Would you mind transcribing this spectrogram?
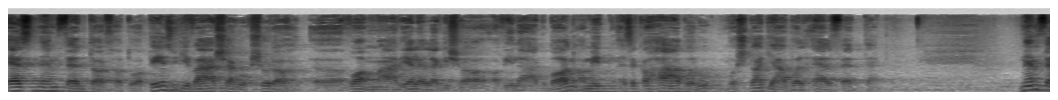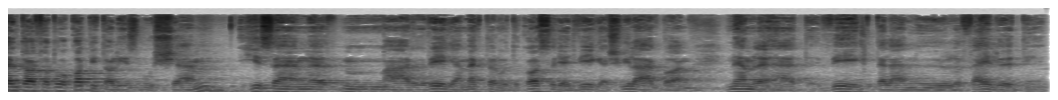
ez nem fenntartható. A pénzügyi válságok sora van már jelenleg is a, a világban, amit ezek a háborúk most nagyjából elfedtek. Nem fenntartható a kapitalizmus sem, hiszen már régen megtanultuk azt, hogy egy véges világban nem lehet végtelenül fejlődni.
